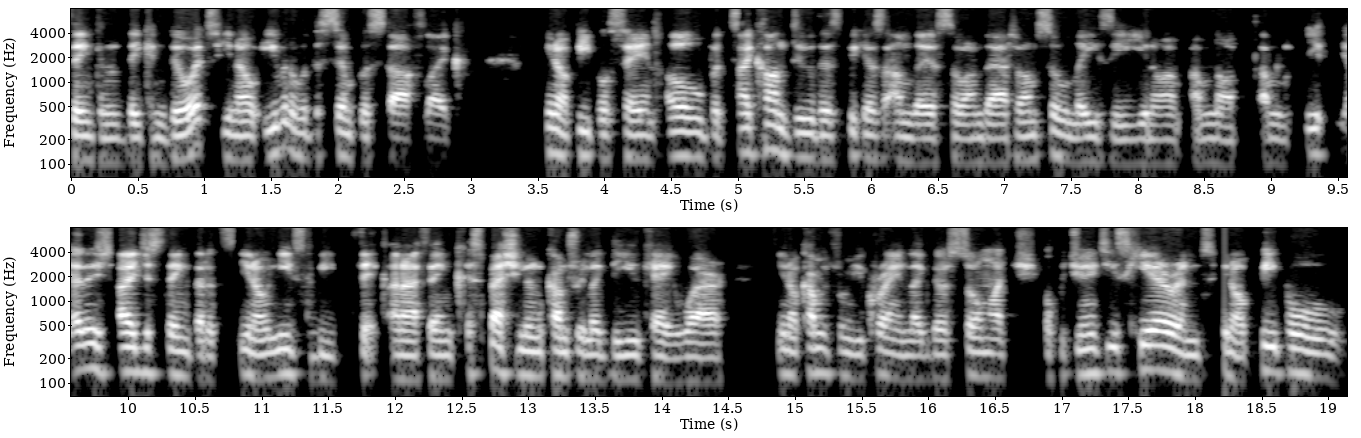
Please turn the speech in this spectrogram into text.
thinking they can do it you know even with the simplest stuff like you know people saying oh but i can't do this because i'm this or i'm that or i'm so lazy you know i'm, I'm not i'm I just- i just think that it's you know needs to be thick. And i think especially in a country like the uk where you know coming from ukraine like there's so much opportunities here and you know people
